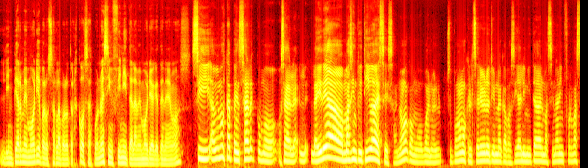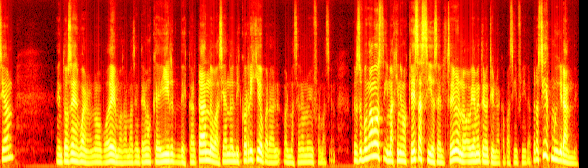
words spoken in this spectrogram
limpiar memoria para usarla para otras cosas, porque no es infinita la memoria que tenemos. Sí, a mí me gusta pensar como, o sea, la, idea más intuitiva es esa, ¿no? Como, bueno, supongamos que el cerebro tiene una capacidad limitada de almacenar información, entonces, bueno, no podemos almacenar, tenemos que ir descartando, vaciando el disco rígido para almacenar nueva información. Pero supongamos, imaginemos que es así, o sea, el cerebro obviamente no tiene una capacidad infinita, pero sí es muy grande.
